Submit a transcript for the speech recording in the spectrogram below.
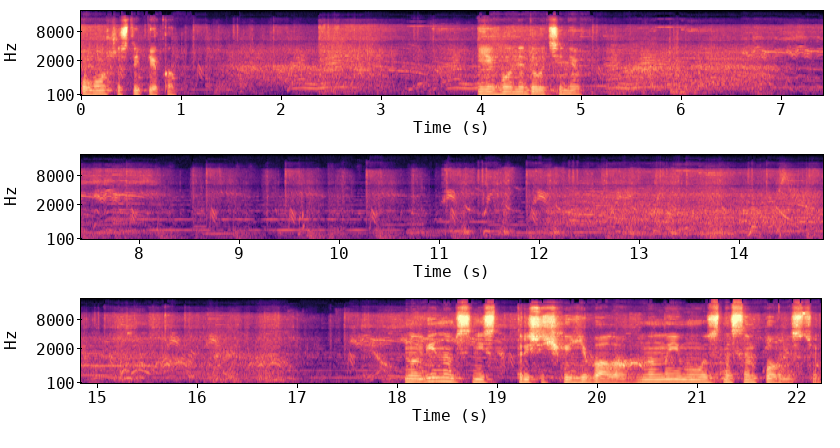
Ого, шостий піка. Я його недооцінив. Ну він нам сніс трішечки їбало, але ми йому знесемо повністю.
